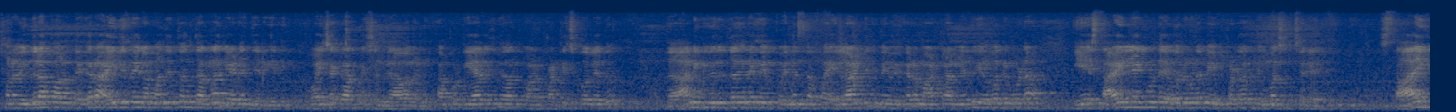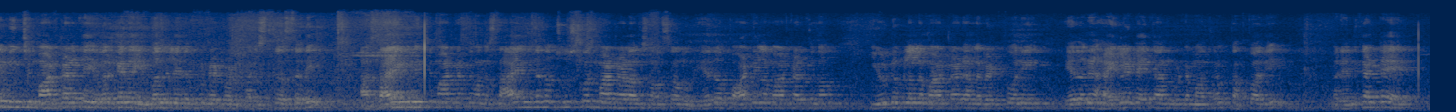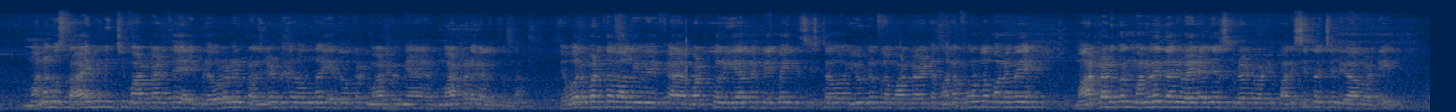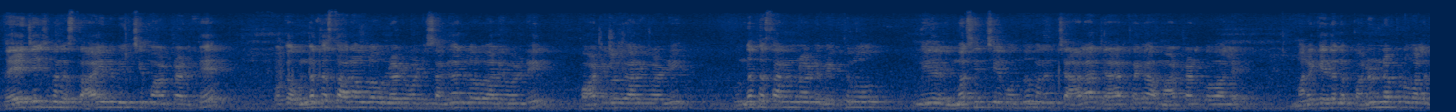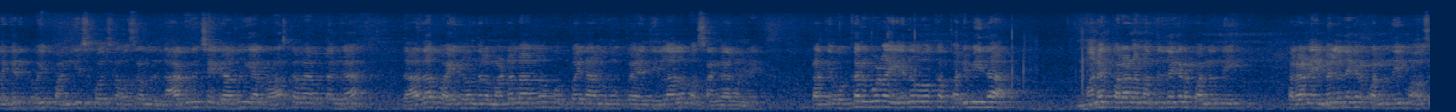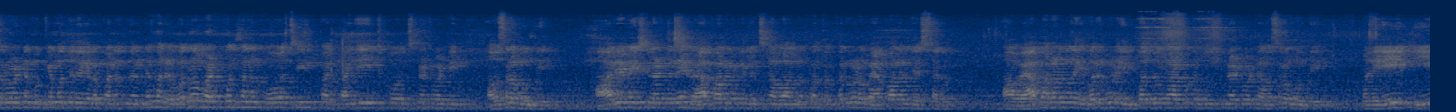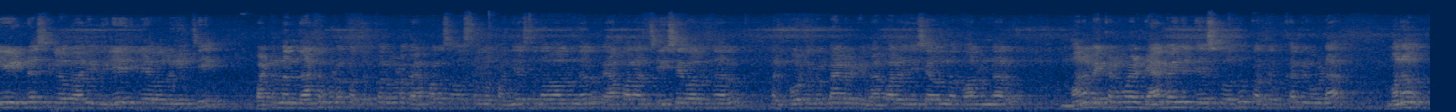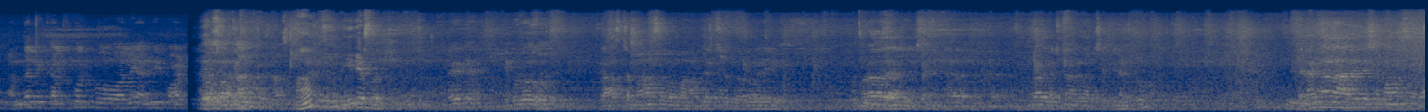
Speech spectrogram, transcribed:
మనం ఇందిరాపాలెం దగ్గర ఐదు వేల మందితో ధర్నా చేయడం జరిగింది. వైసా కార్పొరేషన్ కావాలని. అప్పుడు టీఆర్ఎస్ గారు పట్టించుకోలేదు. దానికి విరుద్ధంగానే మేము పోయినాం తప్ప ఎలాంటిది మేము ఇక్కడ మాట్లాడలేదు. ఎవరిని కూడా ఏ స్థాయి లేకుండా ఎవరు కూడా మేము విమర్శించలేదు. స్థాయికి మించి మాట్లాడితే ఎవరికైనా ఇబ్బందులు ఎదుర్కొనేటువంటి పరిస్థితి వస్తుంది. ఆ స్థాయికి మించి మాట్లాడితే మన స్థాయి ఎంతదో చూసుకొని మాట్లాడాల్సిన అవసరం ఉంది ఏదో పార్టీలో మాట్లాడుతున్నాం యూట్యూబ్లలో మాట్లాడి అలా పెట్టుకొని ఏదో హైలైట్ అవుతా అనుకుంటే మాత్రం తప్పది. మరి ఎందుకంటే మనము స్థాయి నుంచి మాట్లాడితే ఇప్పుడు ఎవరైనా ప్రెసిడెంట్గా ఉన్నా ఏదో ఒకటి మాట్లా మాట్లాడగలుగుతున్నా. ఎవరు పడితే వాళ్ళు పట్టుకొని ఇవ్వాలంటే ఏమైంది సిస్టమ్? యూట్యూబ్లో మాట్లాడితే మన ఫోన్లో మనమే మాట్లాడుకొని మనమే దాన్ని వైరల్ చేసుకునేటువంటి పరిస్థితి వచ్చింది కాబట్టి దయచేసి మన స్థాయిని మించి మాట్లాడితే ఒక ఉన్నత స్థానంలో ఉన్నటువంటి సంఘంలో కానివ్వండి పార్టీలో కానివ్వండి ఉన్నత స్థానంలో ఉన్నటువంటి వ్యక్తులు మీద విమర్శించే ముందు మనం చాలా జాగ్రత్తగా మాట్లాడుకోవాలి. మనకి ఏదైనా పని ఉన్నప్పుడు వాళ్ళ దగ్గరికి పోయి పని తీసుకోవాల్సిన అవసరం ఉంది నా గురించే కాదు ఇవాళ రాష్ట్ర వ్యాప్తంగా దాదాపు ఐదు వందల మండలాల్లో ముప్పై నాలుగు ముప్పై ఐదు జిల్లాల్లో మా సంఘాలు ఉన్నాయి. ప్రతి ఒక్కరు కూడా ఏదో ఒక పని మీద మనకు పలానా మంది దగ్గర పని ఉంది ఫలానా ఎమ్మెల్యే దగ్గర పని ఉంది అవసరం అంటే ముఖ్యమంత్రి దగ్గర పని ఉందంటే అంటే మరి ఎవరినో పట్టుకొని మనం పోవచ్చు పని చేయించుకోవాల్సినటువంటి అవసరం ఉంది. ఆర్యవైశ్యులు అంటేనే వ్యాపారంకి వచ్చిన వాళ్ళు ప్రతి ఒక్కరు కూడా వ్యాపారం చేస్తారు. ఆ వ్యాపారంలో ఎవరు కూడా ఇబ్బందులు రాకుండా చూసుకున్నటువంటి అవసరం ఉంది. మరి ఏ ఏ ఇండస్ట్రీలో కానీ విలేజ్ లెవెల్ నుంచి పట్టణం దాకా కూడా ప్రతి ఒక్కరు కూడా వ్యాపార సంస్థల్లో పనిచేస్తున్న వాళ్ళు ఉన్నారు వ్యాపారాలు చేసే వాళ్ళు ఉన్నారు మరి కోట్ల రూపాయలు పెట్టి వ్యాపారం చేసే వాళ్ళు ఉన్నారు. మనం ఎక్కడ కూడా డ్యామేజ్ చేసుకోవద్దు. ప్రతి ఒక్కరిని కూడా మనం అందరినీ కలుపుకొని పోవాలి అన్ని పార్టీ మీరే ఇప్పుడు రాష్ట్ర మహాసభ మా అధ్యక్షుడు గౌరవనీయులు అమరావతి అమరావతి లక్ష్మణ గారు చెప్పినట్టు తెలంగాణ ఆరోగ్య మహాసభ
